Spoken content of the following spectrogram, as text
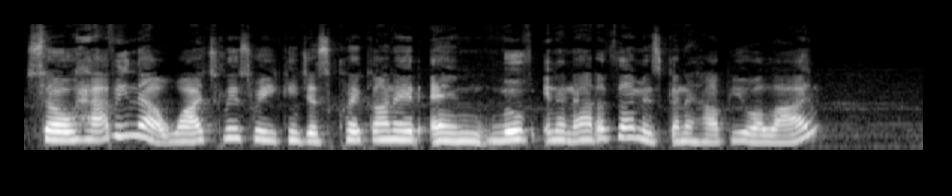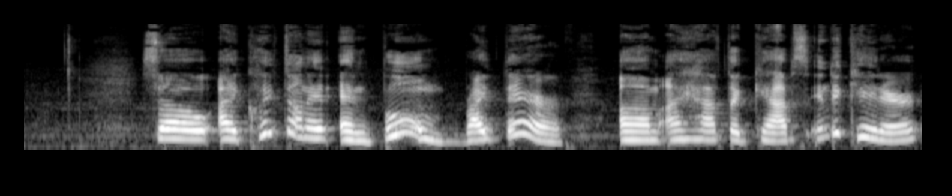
So, having that watch list where you can just click on it and move in and out of them is going to help you a lot. So, I clicked on it and boom, right there. Um, I have the gaps indicator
